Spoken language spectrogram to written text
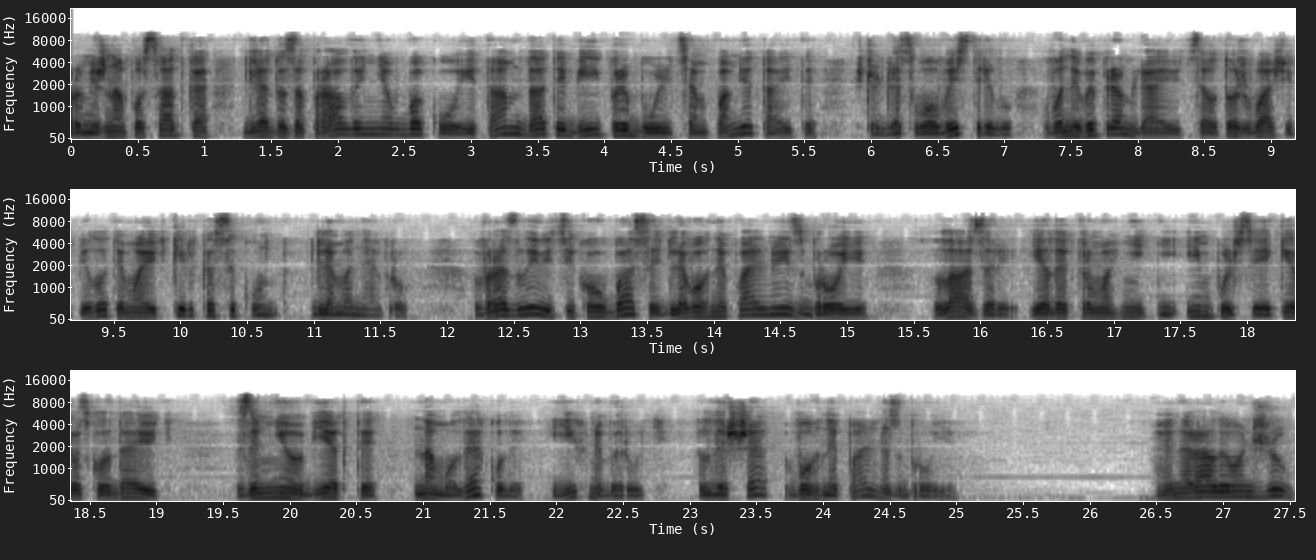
проміжна посадка для дозаправлення в Баку і там дати бій прибульцям. Пам'ятайте, що для свого вистрілу вони випрямляються, отож ваші пілоти мають кілька секунд для маневру. Вразливі ці ковбаси для вогнепальної зброї, лазери і електромагнітні імпульси, які розкладають земні об'єкти на молекули, їх не беруть. Лише вогнепальна зброя. Генерали Онжу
